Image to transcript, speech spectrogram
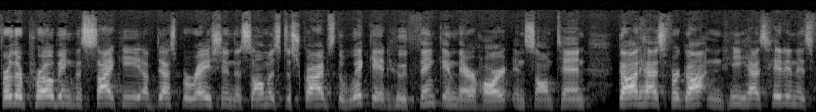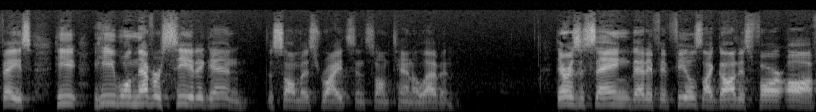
Further probing the psyche of desperation, the psalmist describes the wicked who think in their heart in Psalm 10 God has forgotten, He has hidden His face, He, he will never see it again, the psalmist writes in Psalm 10 11. There is a saying that if it feels like God is far off,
